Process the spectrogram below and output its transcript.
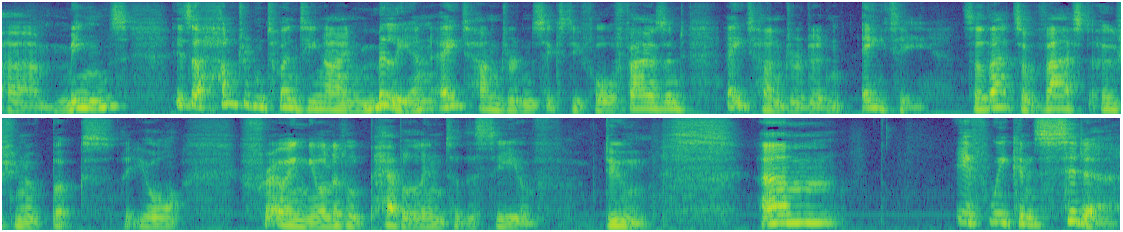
um, means is 129,864,880. So that's a vast ocean of books that you're throwing your little pebble into the sea of doom. Um, if we consider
